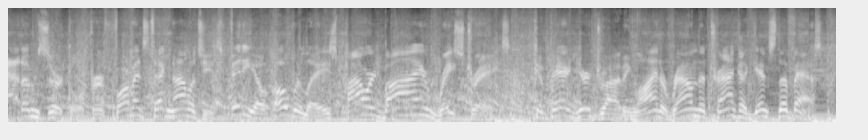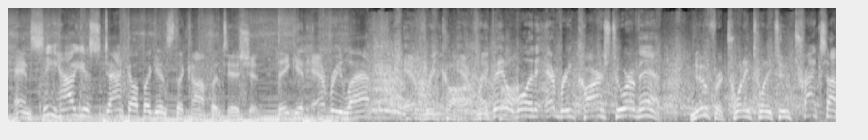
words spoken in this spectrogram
Adam Zirkle, Performance Technologies, video overlays powered by Race Trays. Compare your driving line around the track against the best and see how you stack up against the competition. They get every lap, every car. Available at every Cars Tour event. New for 2022 Traxon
